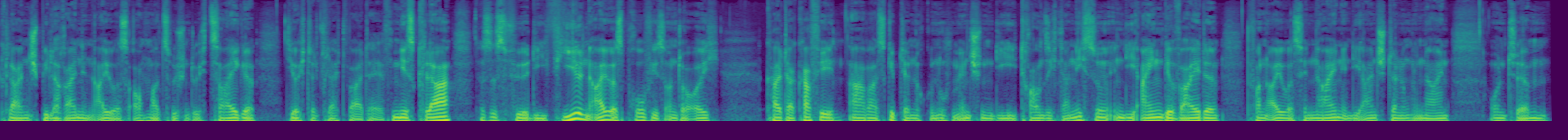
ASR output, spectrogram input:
kleinen Spielereien in iOS auch mal zwischendurch zeige, die euch dann vielleicht weiterhelfen. Mir ist klar, das ist für die vielen iOS-Profis unter euch kalter Kaffee, aber es gibt ja noch genug Menschen, die trauen sich da nicht so in die Eingeweide von iOS hinein, in die Einstellung hinein und ähm,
